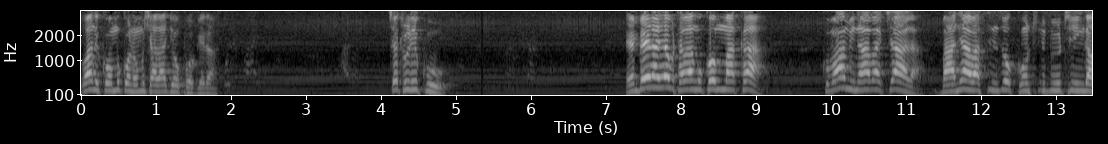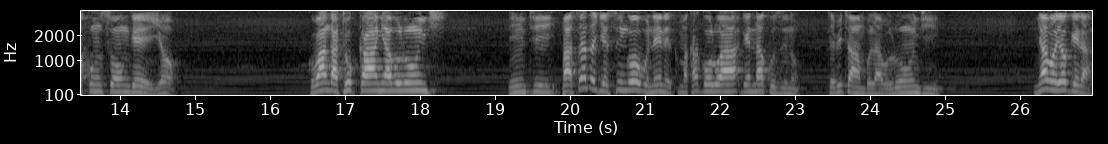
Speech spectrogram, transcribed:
wanika omukono omukyala ajja okwogera. Kyetuli ku embeera y'obutabanguko mu maka ku baami n'abakyala baani abasinze okukontributinga ku nsonga eyo kubanga tukkaanya bulungi. Nti pasentagi esinga obunene ku maka g'ennaku zino tebitambula bulungi. Nyabo yogera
